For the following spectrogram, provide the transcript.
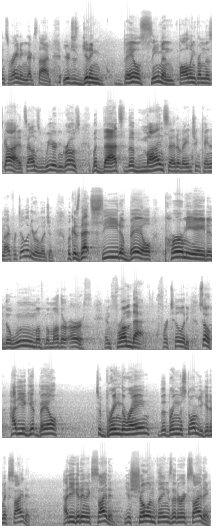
it's raining next time. You're just getting Baal's semen falling from the sky. It sounds weird and gross, but that's the mindset of ancient Canaanite fertility religion because that seed of Baal permeated the womb of the Mother Earth, and from that, fertility. So, how do you get Baal to bring the rain, to bring the storm? You get him excited. How do you get him excited? You show him things that are exciting.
